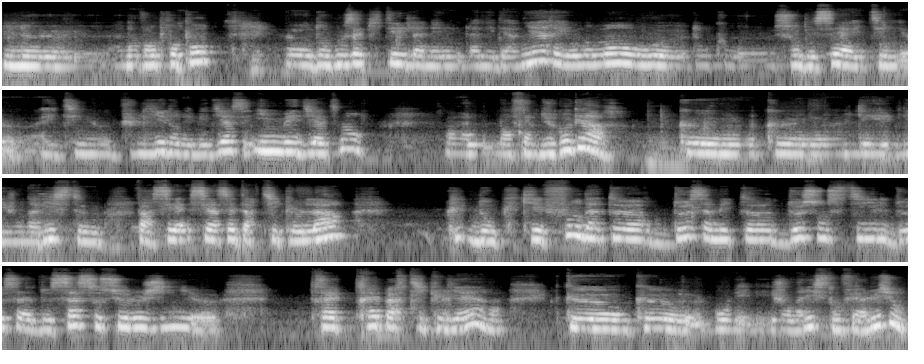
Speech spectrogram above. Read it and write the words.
un avant-propos, euh, donc nous a quittés l'année dernière et au moment où euh, donc euh, son décès a été a été publié dans les médias, c'est immédiatement l'enfer du regard que que les, journalistes, enfin c'est à cet article-là donc qui est fondateur de sa méthode, de son style, de sa de sa sociologie très très particulière que que bon les, les journalistes ont fait allusion.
